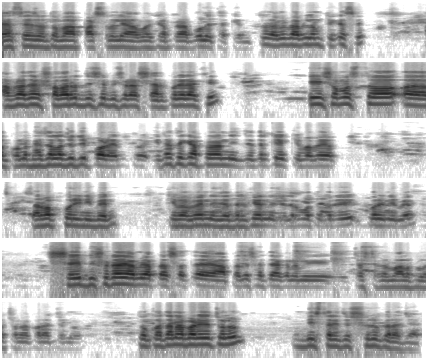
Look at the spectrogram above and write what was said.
মেসেজ অথবা পার্সোনালি আমাকে আপনারা বলে থাকেন। তো আমি ভাবলাম ঠিক আছে আপনাদের সবার উদ্দেশ্যে বিষয়টা শেয়ার করে রাখি। এই সমস্ত কোনো ভেজালা যদি পড়েন তো এটা থেকে আপনারা নিজেদেরকে কীভাবে সার্ভ আপ করে নিবেন কীভাবে নিজেদেরকে নিজেদের মতো করে করে নিবেন সেই বিষয়টাই আমি আপনার সাথে আপনাদের সাথে এখন আমি চেষ্টা করব আলাপ আলোচনা করার জন্য। তো কথা না বাড়িয়ে চলুন বিস্তারিত শুরু করা দেখেন,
